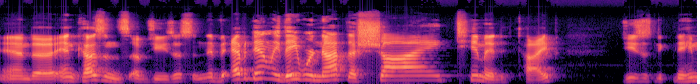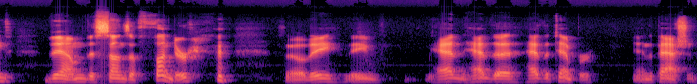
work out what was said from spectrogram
and, and cousins of Jesus. And evidently, they were not the shy, timid type. Jesus nicknamed them the sons of thunder. so they, they had, had, the, had the temper and the passion.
